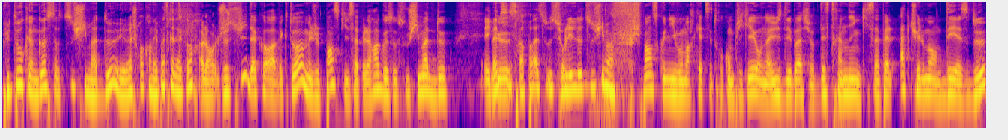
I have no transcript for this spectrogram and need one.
plutôt qu'un Ghost of Tsushima 2. Et là, je crois qu'on n'est pas très d'accord. Alors je suis d'accord avec toi, mais je pense qu'il s'appellera Ghost of Tsushima 2. Et Même que s'il sera pas sur l'île de Tsushima. je pense qu'au niveau market c'est trop compliqué. On a eu ce débat sur Death Stranding qui s'appelle actuellement DS2.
